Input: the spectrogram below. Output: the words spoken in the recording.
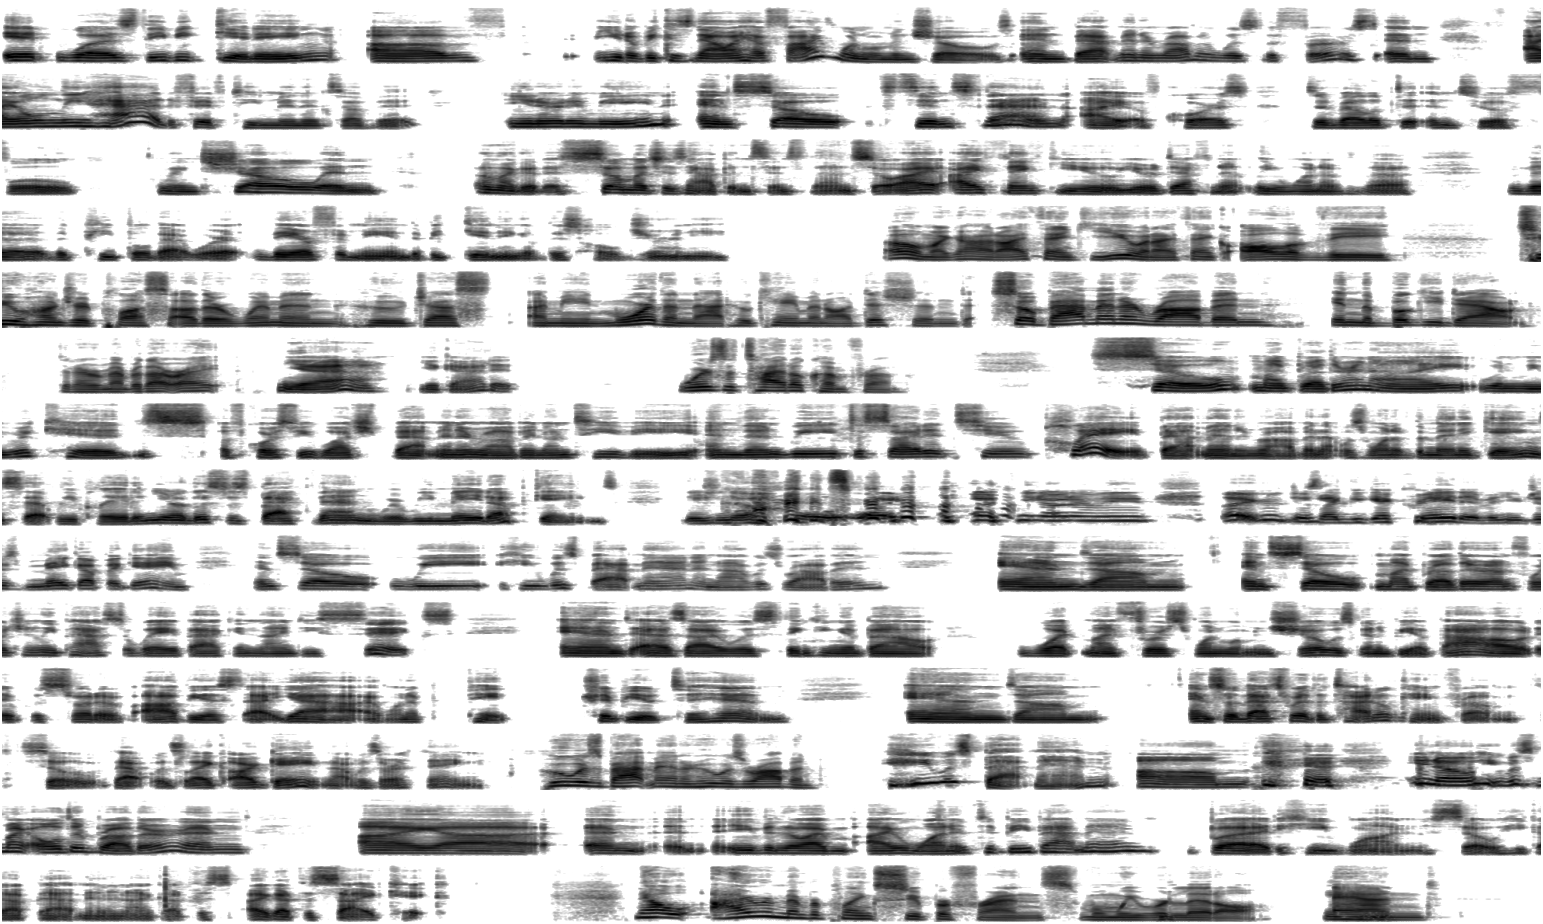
it was the beginning of, you know, because now I have five one woman shows, and Batman and Robin was the first, and I only had 15 minutes of it. You know what I mean? And so since then, I, of course, developed it into a full length show. And oh my goodness, so much has happened since then. So I, I thank you. You're definitely one of the the the people that were there for me in the beginning of this whole journey. Oh my God, I thank you and I thank all of the 200 plus other women who just, I mean, more than that, who came and auditioned. So Batman and Robin in the Boogie Down. Did I remember that right? Yeah, you got it. Where's the title come from? So, my brother and I, when we were kids, of course, we watched Batman and Robin on TV, and then we decided to play Batman and Robin. That was one of the many games that we played. And, you know, this is back then where we made up games. There's no, like, you know what I mean? Like, just like you get creative and you just make up a game. And so we, he was Batman and I was Robin. And, um, and so my brother unfortunately passed away back in 96 and as I was thinking about what my first one woman show was going to be about, it was sort of obvious that, yeah, I want to pay tribute to him. And, um, and so that's where the title came from. So that was like our game. That was our thing. Who was Batman and who was Robin? He was Batman. Um, you know, he was my older brother and, I uh and, and, even though I I wanted to be Batman, but he won, so he got Batman, and I got this I got the sidekick. Now I remember playing Super Friends when we were little, mm-hmm. and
